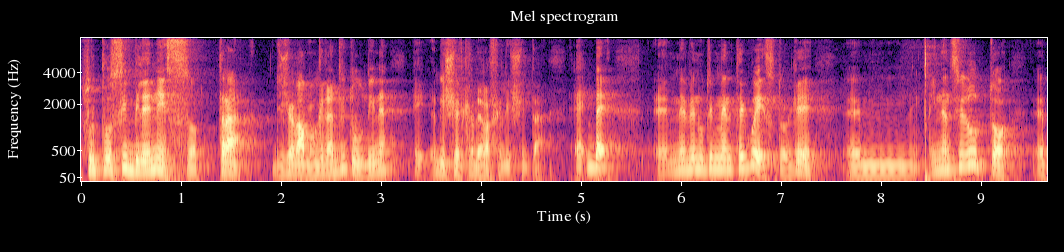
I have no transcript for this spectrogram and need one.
sul possibile nesso tra, dicevamo, gratitudine e ricerca della felicità. E beh, eh, mi è venuto in mente questo, che ehm, innanzitutto eh,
